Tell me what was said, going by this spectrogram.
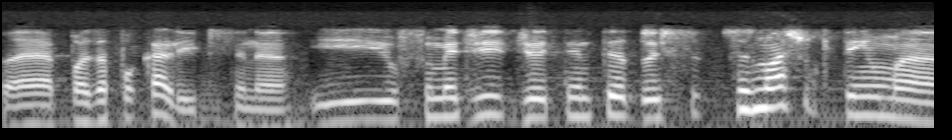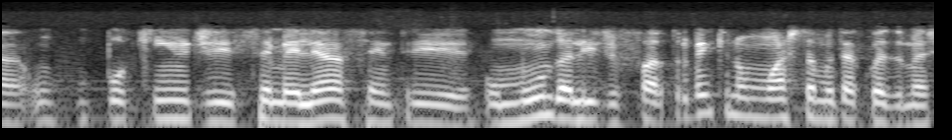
é, pós-apocalipse, né? E o filme é de, de 82. C- Vocês não acham que tem uma, um, um pouquinho de semelhança entre o mundo ali de fora? Tudo bem que não mostra muita coisa, mas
